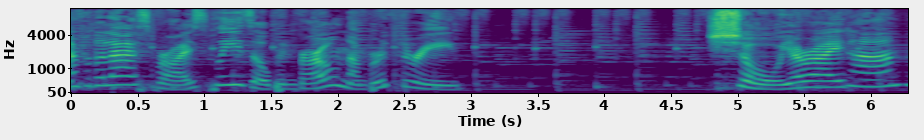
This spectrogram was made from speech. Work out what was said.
And for the last prize, please open barrel number 3. Show your right hand.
